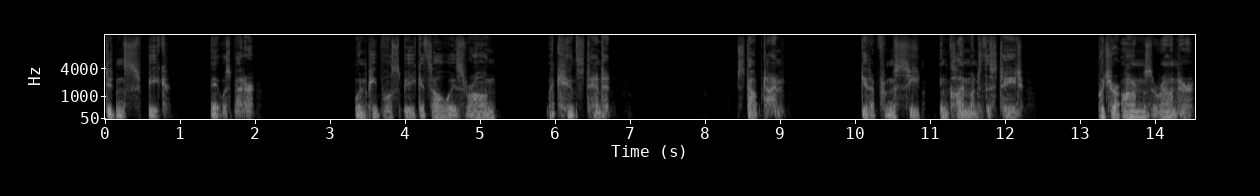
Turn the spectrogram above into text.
didn't speak, it was better. When people speak, it's always wrong. I can't stand it. Stop time. Get up from the seat and climb onto the stage. Put your arms around her.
